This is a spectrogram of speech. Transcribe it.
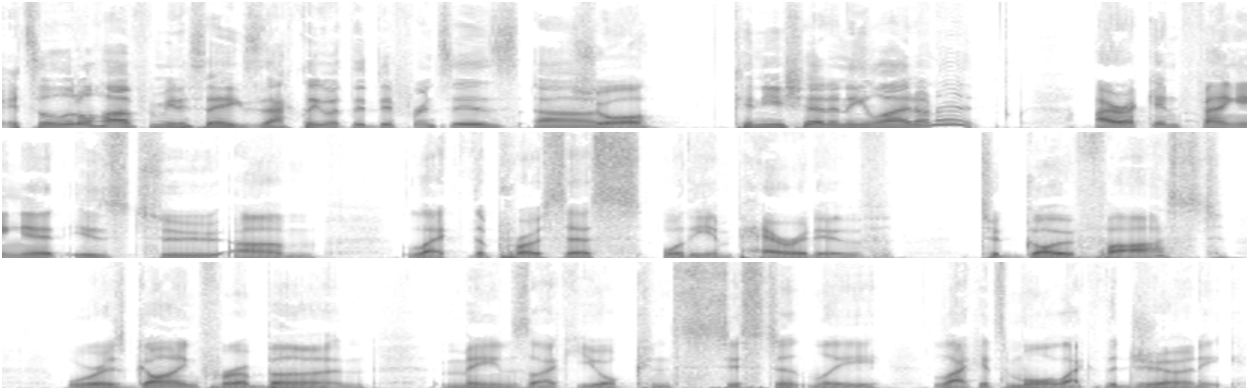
it's a little hard for me to say exactly what the difference is. Uh, sure. Can you shed any light on it? I reckon fanging it is to um like the process or the imperative to go fast, whereas going for a burn means like you're consistently like it's more like the journey.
